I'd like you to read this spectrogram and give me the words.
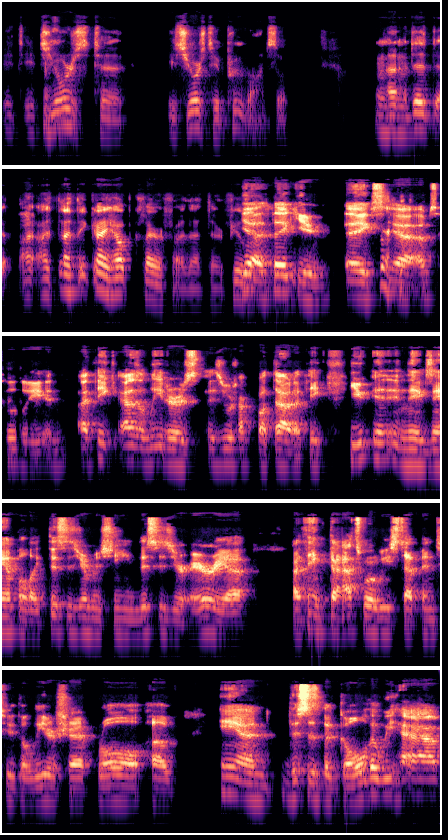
it, it's mm-hmm. yours to it's yours to improve on. So uh, Mm-hmm. Uh, did I, I think I helped clarify that there. Feel yeah, like thank you. Thanks. Yeah, absolutely. And I think as a leader, as, as you were talking about that, I think you in, in, the example, like this is your machine, this is your area. I think that's where we step into the leadership role of and this is the goal that we have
